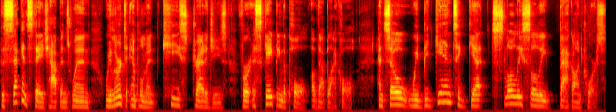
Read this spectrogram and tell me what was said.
The second stage happens when we learn to implement key strategies for escaping the pull of that black hole. And so we begin to get slowly, slowly back on course.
